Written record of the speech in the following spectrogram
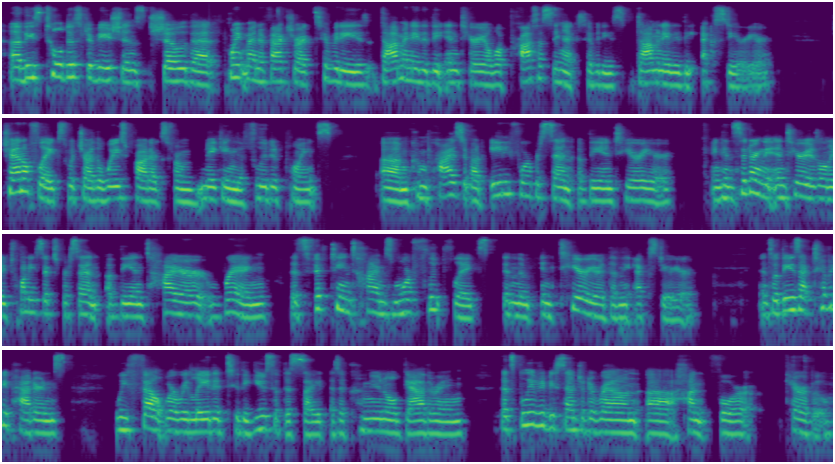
Uh, these tool distributions show that point manufacture activities dominated the interior while processing activities dominated the exterior. Channel flakes, which are the waste products from making the fluted points, um, comprised about 84% of the interior. And considering the interior is only 26% of the entire ring, that's 15 times more flute flakes in the interior than the exterior. And so these activity patterns we felt were related to the use of the site as a communal gathering that's believed to be centered around a hunt for caribou.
